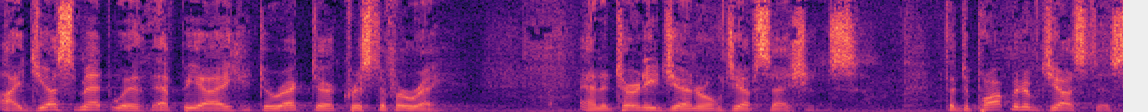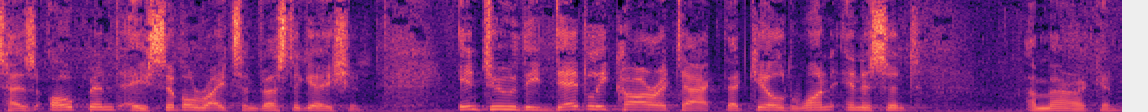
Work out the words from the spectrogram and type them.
I just met with FBI Director Christopher Wray and Attorney General Jeff Sessions. The Department of Justice has opened a civil rights investigation into the deadly car attack that killed one innocent American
